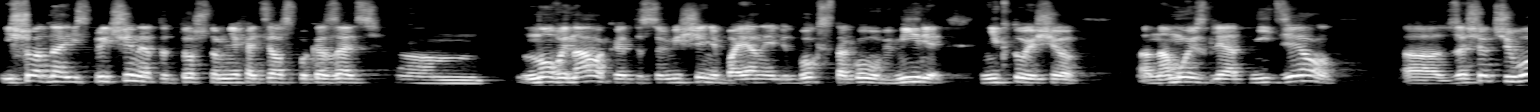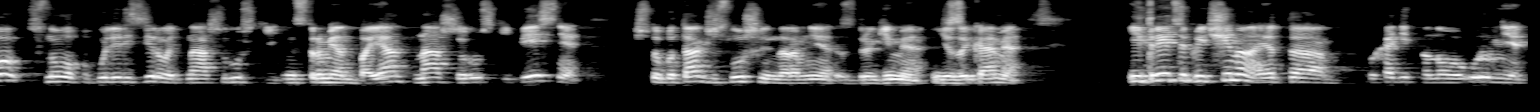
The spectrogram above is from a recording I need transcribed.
Еще одна из причин – это то, что мне хотелось показать эм, новый навык – это совмещение баяна и битбокса. Такого в мире никто еще, на мой взгляд, не делал. Э, за счет чего снова популяризировать наш русский инструмент баян, наши русские песни, чтобы также слушали наравне с другими языками. И третья причина – это выходить на новые уровни,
